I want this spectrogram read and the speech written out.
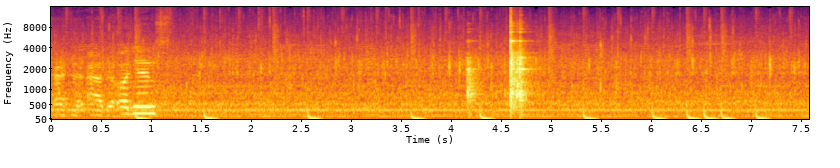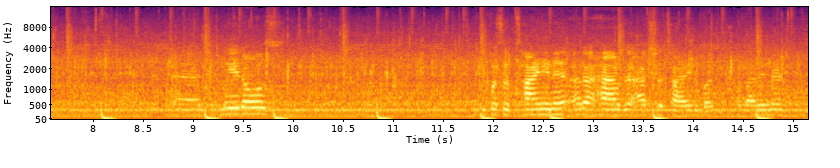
Time to add the onions. Tomatoes. You put some thyme in it. I don't have the extra thyme, but put that in there.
